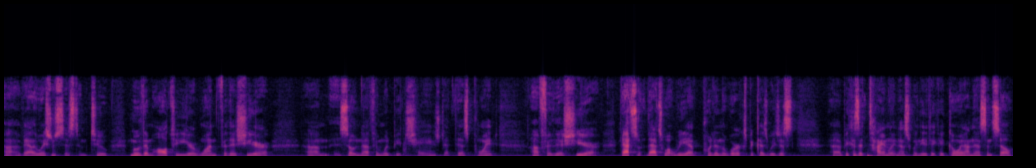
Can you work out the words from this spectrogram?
uh, evaluation system, to move them all to year one for this year. Um, So nothing would be changed at this point uh, for this year. That's, that's what we have put in the works because we just, uh, because of timeliness, we need to get going on this. And so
